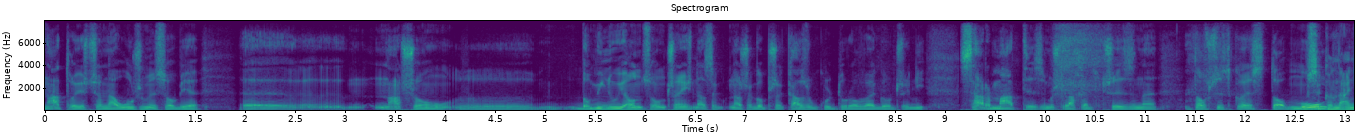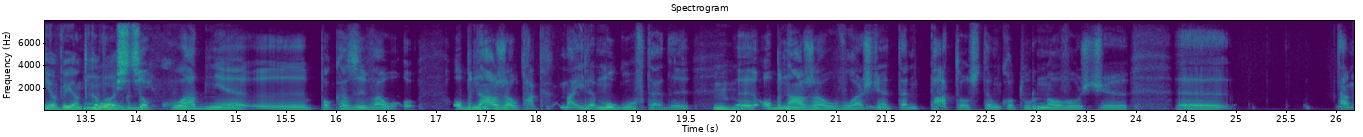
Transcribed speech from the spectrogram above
na to jeszcze nałóżmy sobie naszą e, dominującą część nas, naszego przekazu kulturowego, czyli sarmatyzm, szlachetczyznę. To wszystko jest to. Munk, Przekonanie o wyjątkowości. Munk dokładnie e, pokazywał, obnażał tak, na ile mógł wtedy, e, obnażał właśnie ten patos, tę koturnowość. e, e, tam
